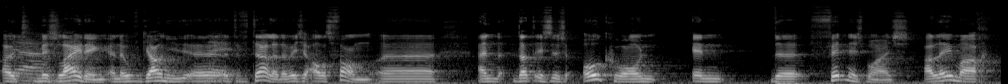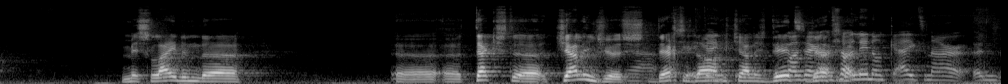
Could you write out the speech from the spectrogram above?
uit Ja. misleiding. En dat hoef ik jou niet Nee. te vertellen, daar weet je alles van. En dat is dus ook gewoon in de fitnessbranche alleen maar misleidende eh, eh, teksten, challenges, Ja, 30 als je- ik dagen denk- challenge dit. zeggen, als 30 je alleen al kijkt naar een,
